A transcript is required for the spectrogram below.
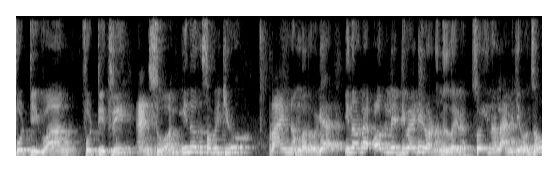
forty one forty three and so on यिनीहरू सबै के हो? प्राइम नम्बर हो क्या? यिनीहरूलाई अरूले डिभाइडै गर्न मिल्दैन। सो यिनीहरूलाई हामी के भन्छौँ?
